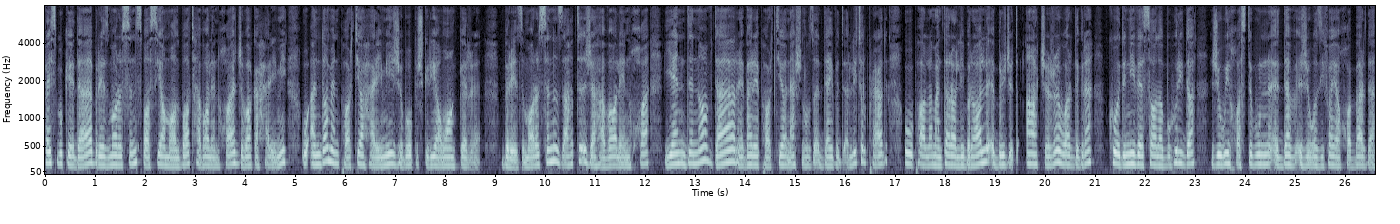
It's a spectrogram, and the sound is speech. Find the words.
فیسبوک ده بریز مورسن سپاسیا مالبات حوالن خواه جواک حریمی و اندامن پارتیا حریمی جبو پشگری آوان کر. بریز مورسن زغت جه حوالن خواه یند ناو ده ربر پارتیا نشنلز دیوید لیتل پراود و پارلمنترا لیبرال بریجت آچر وردگره کود نیو سالا بهوری ده جوی خواسته بون جو وظیفه خواه برده.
